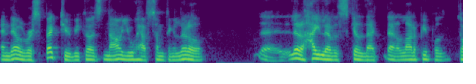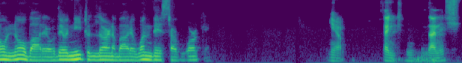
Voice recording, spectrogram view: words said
and they'll respect you because now you have something a little a little high level skill that that a lot of people don't know about it or they need to learn about it when they start working. Yeah. Thank you danish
